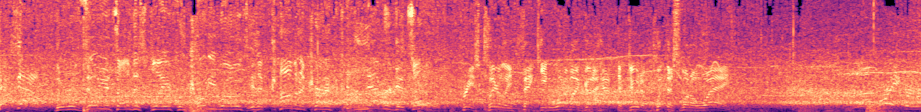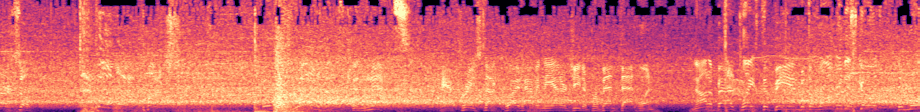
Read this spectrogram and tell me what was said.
kicks out. The resilience on display from Cody Rhodes is a common occurrence that never gets old. Priest clearly thinking, what am I going to have to do to put this one away? Great reversal. Not quite having the energy to prevent that one. Not a bad place to be in, but the longer this goes, the more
